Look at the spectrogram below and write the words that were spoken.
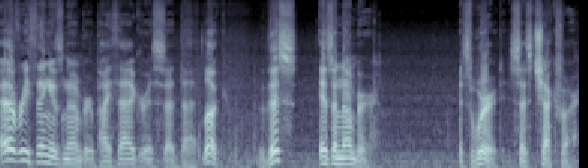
Everything is number. Pythagoras said that. Look, this is a number. It's a word. It says Czechvar.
